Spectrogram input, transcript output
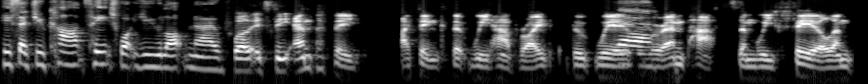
He said, you can't teach what you lot know. Well, it's the empathy I think that we have, right? That we're Yeah. we're empaths and we feel and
